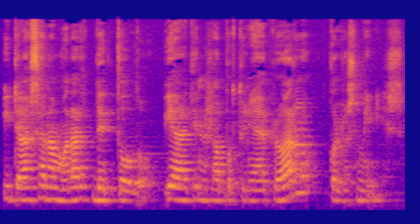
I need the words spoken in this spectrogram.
y te vas a enamorar de todo. Y ahora tienes la oportunidad de probarlo con los minis.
